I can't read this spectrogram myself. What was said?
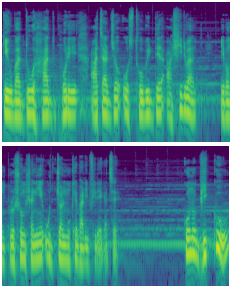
কেউ বা দু হাত ভরে আচার্য ও স্থবিরদের আশীর্বাদ এবং প্রশংসা নিয়ে উজ্জ্বল মুখে বাড়ি ফিরে গেছে। কোনো ভিক্ষু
